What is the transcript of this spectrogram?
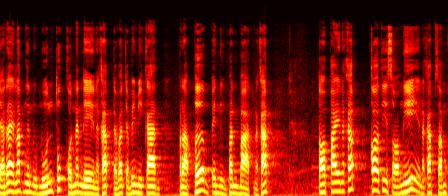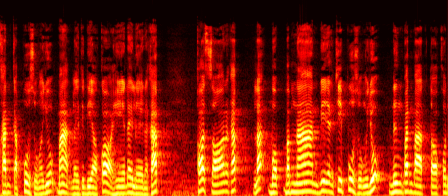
จะได้รับเงินอุดหนุนทุกคนนั่นเองนะครับ แต่ว่าจะไม่มีการปรับเพิ่มเป็น 1,000 บาทนะครับ ต่อไปนะครับข้อที่ 2 นี้นะครับสำคัญกับผู้สูงอายุมากเลยทีเดียวก็เฮได้เลยนะครับ ข้อ2นะครับระบบบำนาญเบี้ยยังชีพผู้สูงอายุ 1,000 บาทต่อคน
